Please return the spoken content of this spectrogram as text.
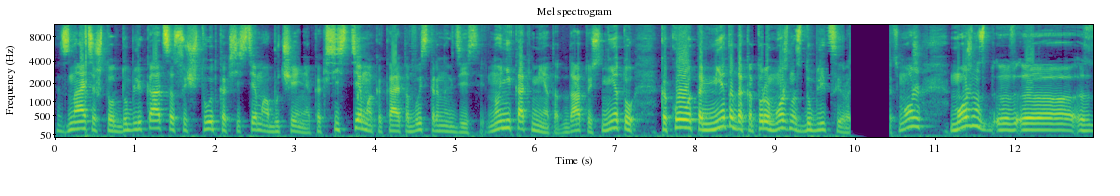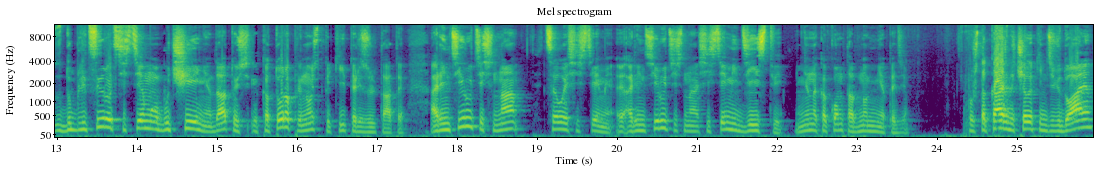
Знайте, что дубликация существует как система обучения, как система какая-то выстроенных действий, но не как метод. Да? То есть нету какого-то метода, который можно сдублицировать. Можно, можно э, э, дублицировать систему обучения, да, то есть, которая приносит какие-то результаты. Ориентируйтесь на целой системе, э, ориентируйтесь на системе действий, не на каком-то одном методе. Потому что каждый человек индивидуален.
